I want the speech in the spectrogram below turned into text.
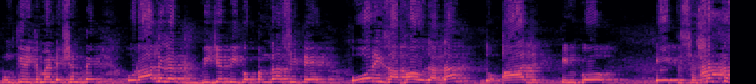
उनकी रिकमेंडेशन पे। और आज अगर बीजेपी को पंद्रह सीटें और इजाफा हो जाता तो आज इनको एक सशक्त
